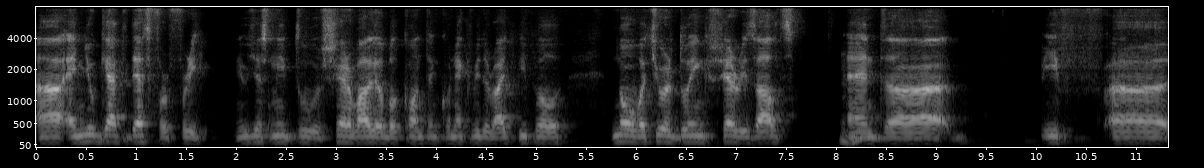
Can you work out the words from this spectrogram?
uh, and you get that for free you just need to share valuable content connect with the right people know what you're doing share results mm-hmm. and uh, if uh,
